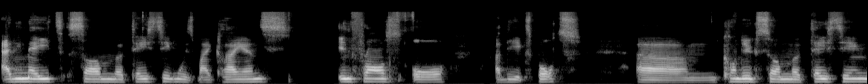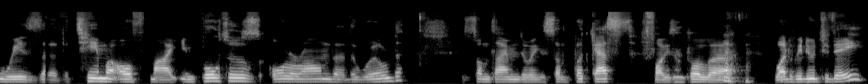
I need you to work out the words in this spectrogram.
animate some uh, tasting with my clients in France or at the exports. Um, conduct some uh, tasting with uh, the team of my importers all around the world. Sometime doing some podcasts, for example, uh, what we do today.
